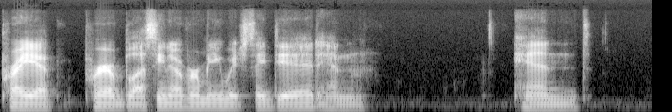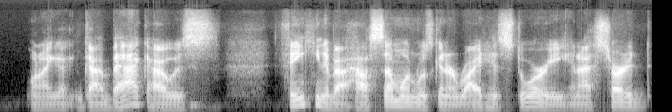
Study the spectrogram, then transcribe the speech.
pray a prayer of blessing over me, which they did. And and when I got, got back, I was thinking about how someone was going to write his story, and I started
